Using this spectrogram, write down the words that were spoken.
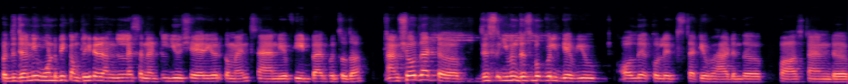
But the journey won't be completed unless and until you share your comments and your feedback with sudha. I'm sure that uh, this even this book will give you all the accolades that you've had in the past and uh,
